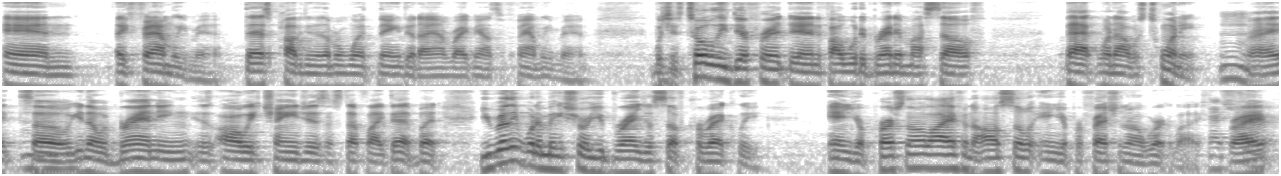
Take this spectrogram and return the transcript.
and a family man. That's probably the number one thing that I am right now as a family man, which is totally different than if I would have branded myself back when I was 20, mm. right? Mm-hmm. So, you know, branding is always changes and stuff like that, but you really want to make sure you brand yourself correctly in your personal life and also in your professional work life, that's right? True.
